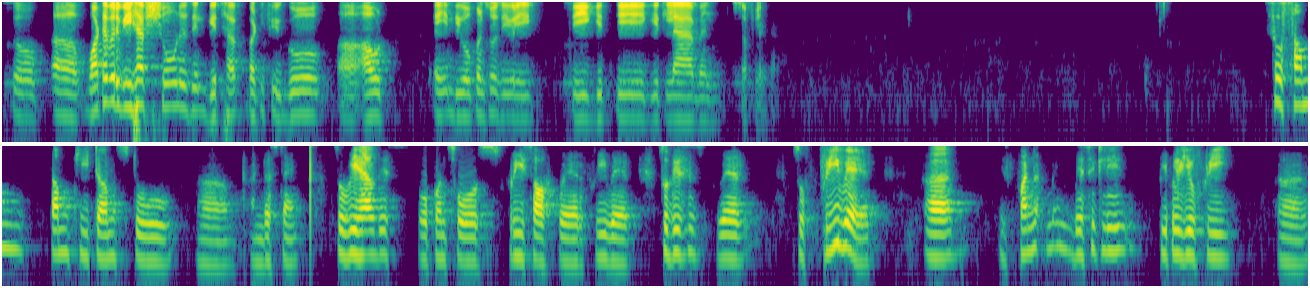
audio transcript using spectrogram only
So uh, whatever we have shown is in GitHub, but if you go uh, out in the open source, you will see Gitee, GitLab, and stuff like that. So some some key terms to uh, understand. So we have this open source, free software, freeware. So this is where so freeware. Uh, basically, people give free uh,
